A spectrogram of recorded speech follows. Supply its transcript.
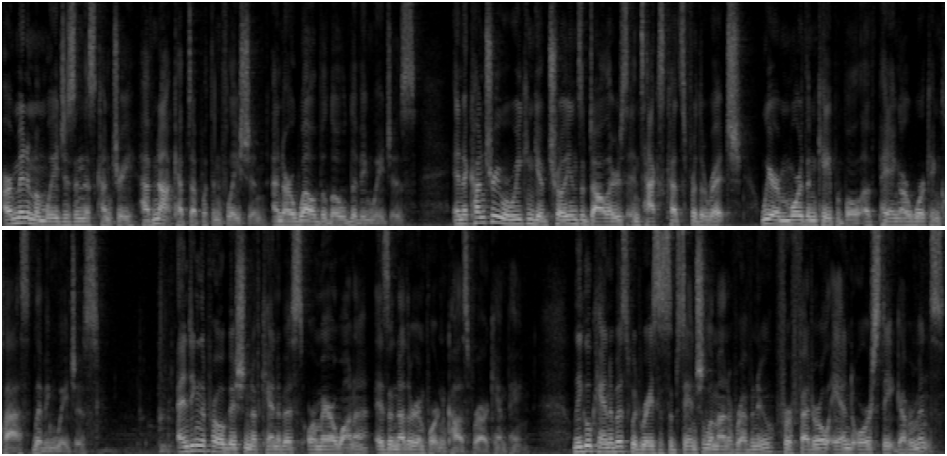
our minimum wages in this country have not kept up with inflation and are well below living wages. In a country where we can give trillions of dollars in tax cuts for the rich, we are more than capable of paying our working class living wages. Ending the prohibition of cannabis or marijuana is another important cause for our campaign. Legal cannabis would raise a substantial amount of revenue for federal and or state governments.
